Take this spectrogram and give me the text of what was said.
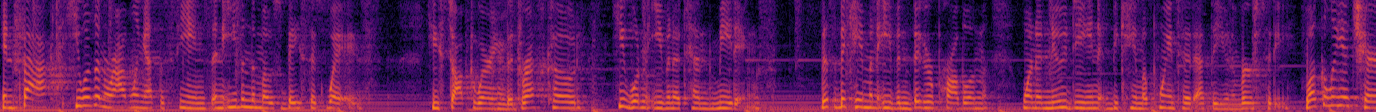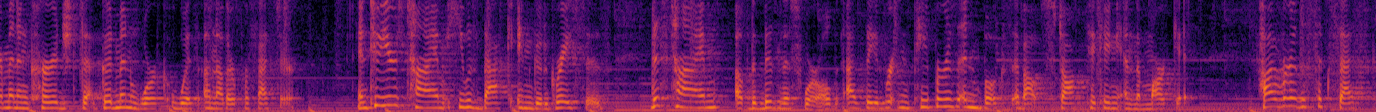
In fact, he was unraveling at the seams in even the most basic ways. He stopped wearing the dress code, he wouldn't even attend meetings. This became an even bigger problem when a new dean became appointed at the university. Luckily, a chairman encouraged that Goodman work with another professor. In two years' time, he was back in good graces, this time of the business world, as they had written papers and books about stock picking and the market. However, the success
